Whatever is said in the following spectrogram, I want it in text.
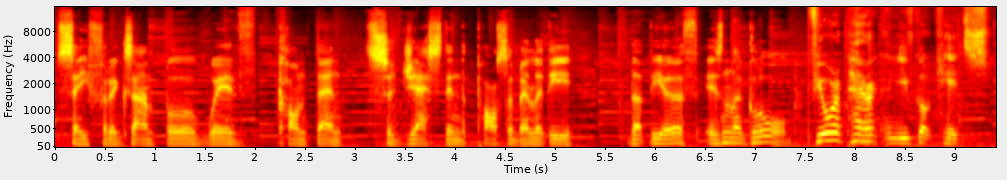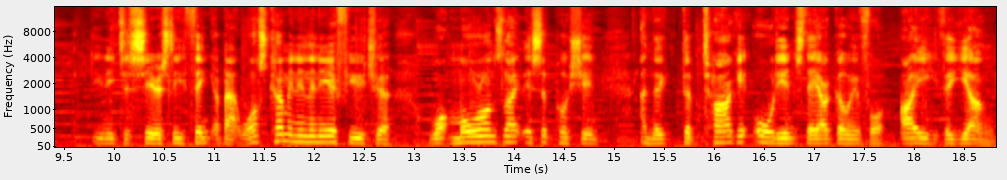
Say, for example, with content suggesting the possibility that the Earth isn't a globe. If you're a parent and you've got kids, you need to seriously think about what's coming in the near future, what morons like this are pushing, and the, the target audience they are going for, i.e., the young.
